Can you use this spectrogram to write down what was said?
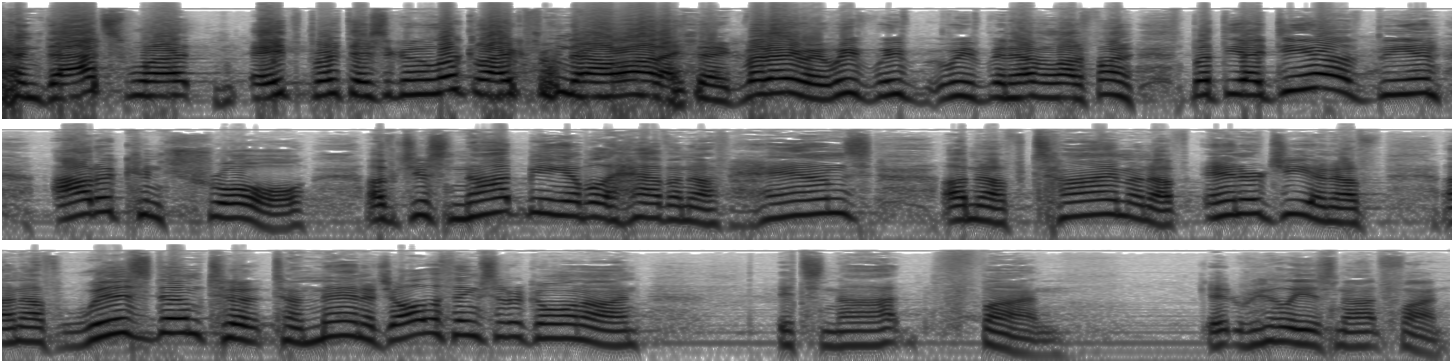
And that's what eighth birthdays are going to look like from now on, I think. But anyway, we've, we've, we've been having a lot of fun. But the idea of being out of control, of just not being able to have enough hands, enough time, enough energy, enough, enough wisdom to, to manage all the things that are going on, it's not fun. It really is not fun.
